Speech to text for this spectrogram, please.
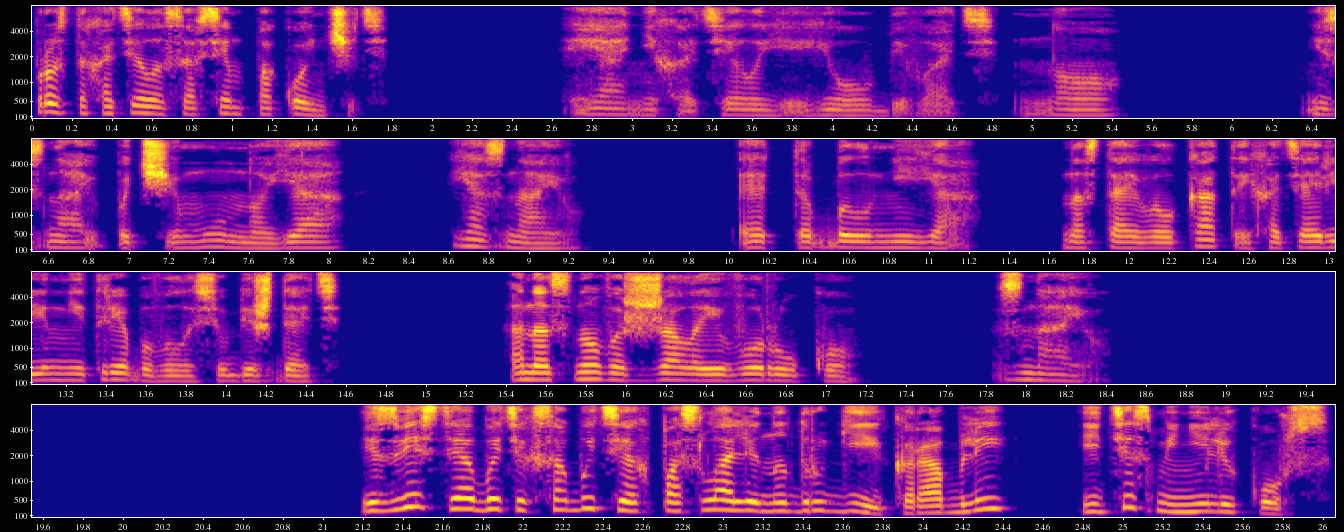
Просто хотела совсем покончить. Я не хотела ее убивать, но не знаю почему, но я... Я знаю. Это был не я, настаивал Катай, хотя Рин не требовалось убеждать. Она снова сжала его руку. Знаю. Известия об этих событиях послали на другие корабли, и те сменили курс.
